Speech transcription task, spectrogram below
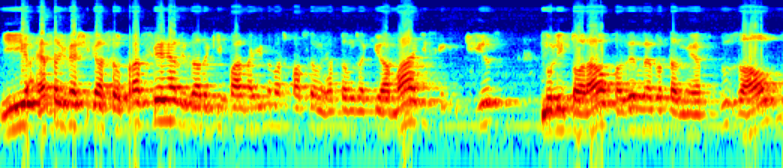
E essa investigação, para ser realizada aqui em Parnaíba, nós passamos, já estamos aqui há mais de cinco dias no litoral, fazendo levantamento dos alvos,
